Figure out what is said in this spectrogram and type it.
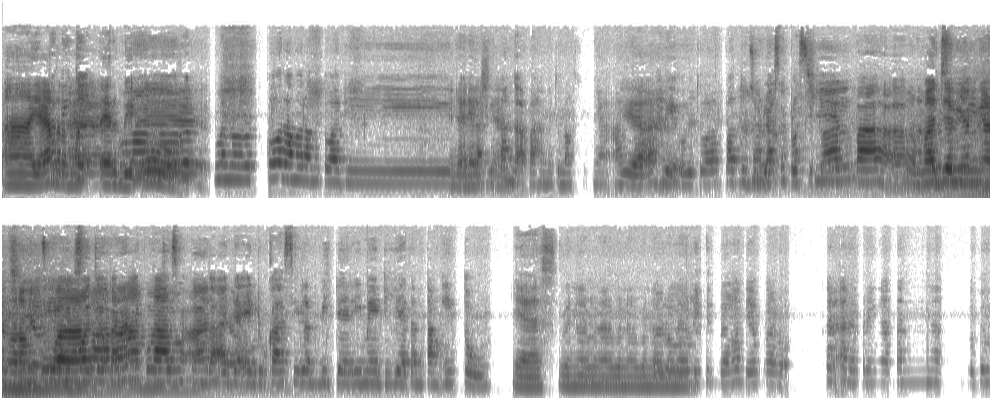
ah ya kan termasuk RBO menurut menurutku orang-orang tua di daerah Indonesia. kita nggak paham itu maksudnya apa Iya. BO itu apa 17 plus itu kecil. apa eh, Remaja bimbingan kecil, orang iya, tua. di pojokan atas pojokan, nggak ada ya. edukasi lebih dari media tentang itu yes benar benar benar benar baru benar dikit banget ya kalau kan ada peringatan butuh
